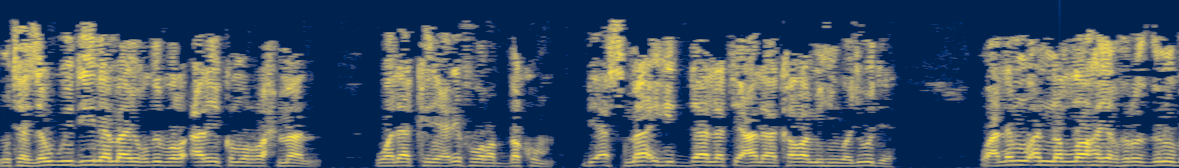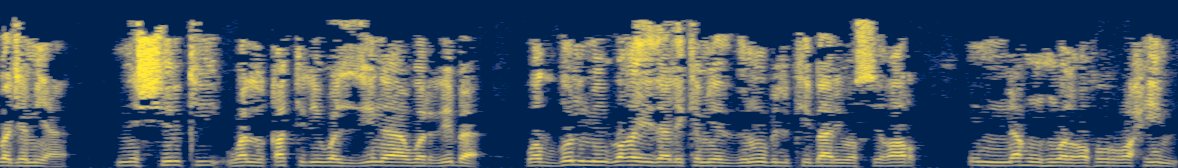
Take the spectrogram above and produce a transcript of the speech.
متزودين ما يغضب عليكم الرحمن ولكن اعرفوا ربكم بأسمائه الدالة على كرمه وجوده. واعلموا أن الله يغفر الذنوب جميعا من الشرك والقتل والزنا والربا والظلم وغير ذلك من الذنوب الكبار والصغار. إنه هو الغفور الرحيم.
